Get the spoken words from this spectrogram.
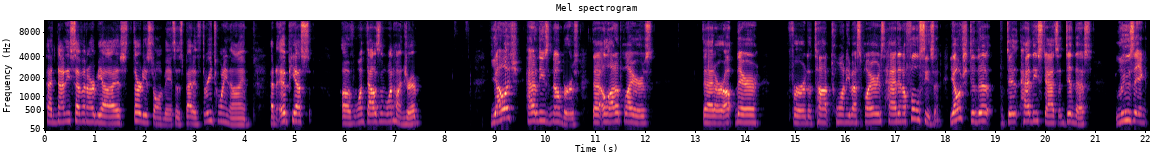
had 97 RBIs, 30 stolen bases, batted 329, had an OPS of 1,100. Yelich had these numbers that a lot of players that are up there for the top 20 best players had in a full season. Yelich did the did had these stats and did this losing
